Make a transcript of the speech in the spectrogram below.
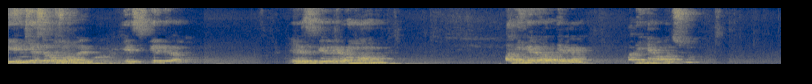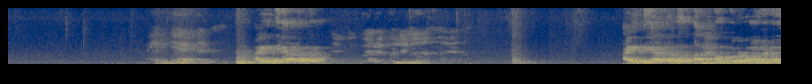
ఏం చేశారో చూడండి. ఎస్కేల్ గ్రంథం. ఎస్కేల్ గ్రంథం పదిహేడవ అధ్యాయం పదిహేను వచ్చిన అయితే అతడు అయితే అతడు తనకు గుర్రములను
